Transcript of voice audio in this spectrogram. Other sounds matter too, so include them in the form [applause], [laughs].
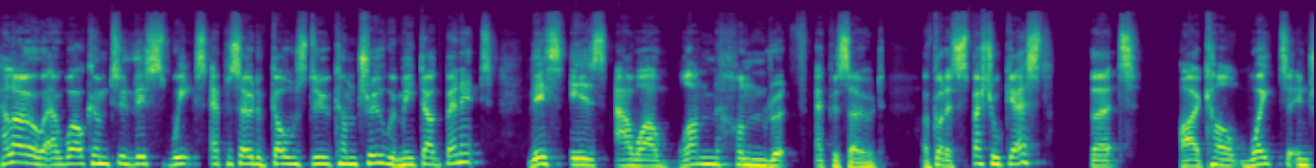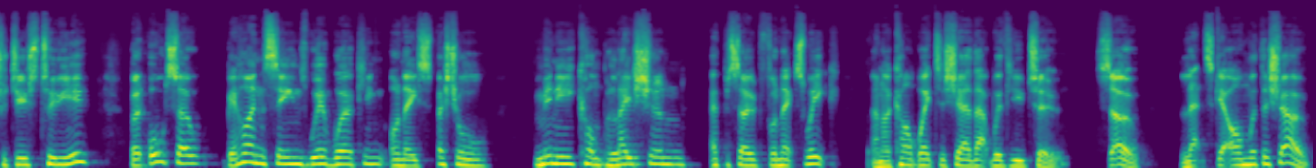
Hello, and welcome to this week's episode of Goals Do Come True with me, Doug Bennett. This is our 100th episode. I've got a special guest that I can't wait to introduce to you, but also behind the scenes, we're working on a special mini compilation episode for next week, and I can't wait to share that with you too. So let's get on with the show.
